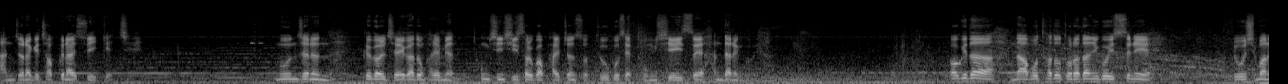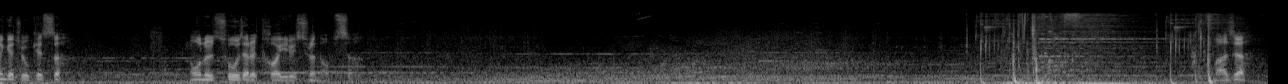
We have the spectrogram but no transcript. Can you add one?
안전하게 접근할 수 있겠지. 문제는 그걸 재가동하려면 통신 시설과 발전소 두 곳에 동시에 있어야 한다는 거야. 거기다 나보타도 돌아다니고 있으니 조심하는 게 좋겠어. 오늘 수호자를 더 잃을 수는 없어. 맞아.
